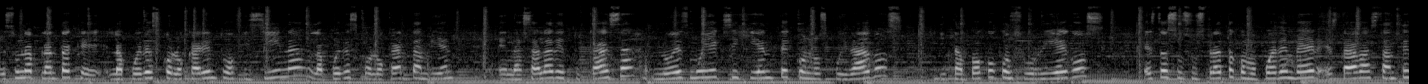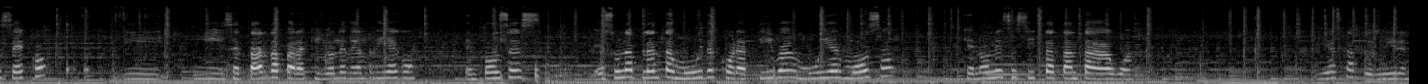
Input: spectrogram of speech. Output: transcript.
Es una planta que la puedes colocar en tu oficina, la puedes colocar también en la sala de tu casa. No es muy exigente con los cuidados y tampoco con sus riegos. Este su sustrato, como pueden ver, está bastante seco y, se tarda para que yo le dé el riego. Entonces, es una planta muy decorativa, muy hermosa, que no necesita tanta agua. Y esta, pues miren,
